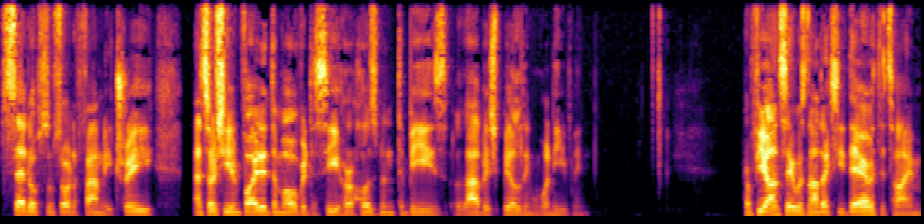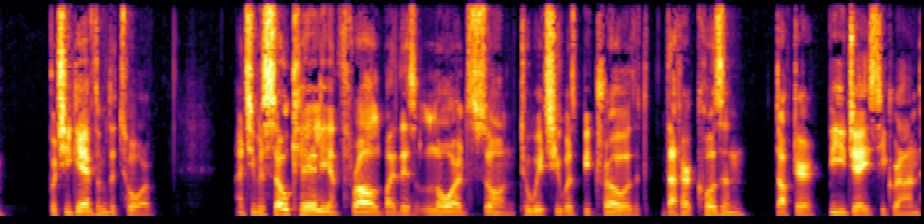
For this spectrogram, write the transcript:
set up some sort of family tree. And so she invited them over to see her husband to be's lavish building one evening. Her fiance was not actually there at the time, but she gave them the tour. And she was so clearly enthralled by this lord's son to which she was betrothed that her cousin, Dr. B.J. Cigrand,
